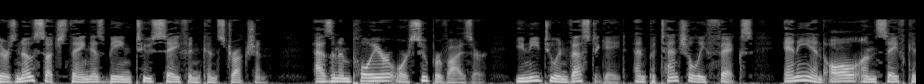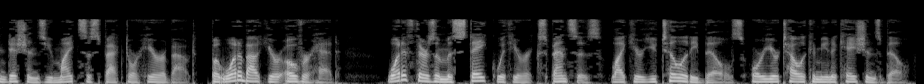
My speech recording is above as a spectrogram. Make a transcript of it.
There's no such thing as being too safe in construction. As an employer or supervisor, you need to investigate and potentially fix any and all unsafe conditions you might suspect or hear about. But what about your overhead? What if there's a mistake with your expenses, like your utility bills or your telecommunications bill?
